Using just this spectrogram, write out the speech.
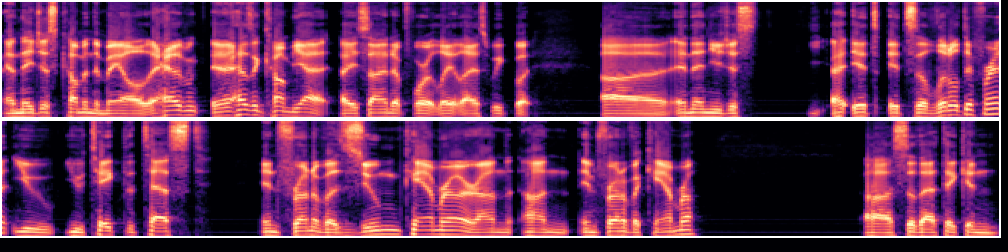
and they just come in the mail. It hasn't it hasn't come yet. I signed up for it late last week, but uh, and then you just it's it's a little different. You you take the test in front of a Zoom camera or on on in front of a camera, uh, so that they can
